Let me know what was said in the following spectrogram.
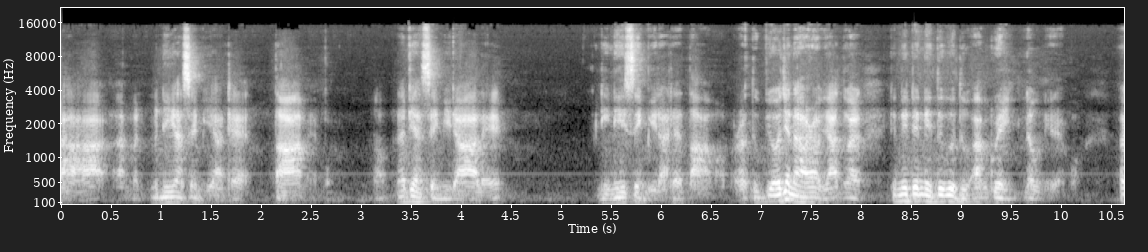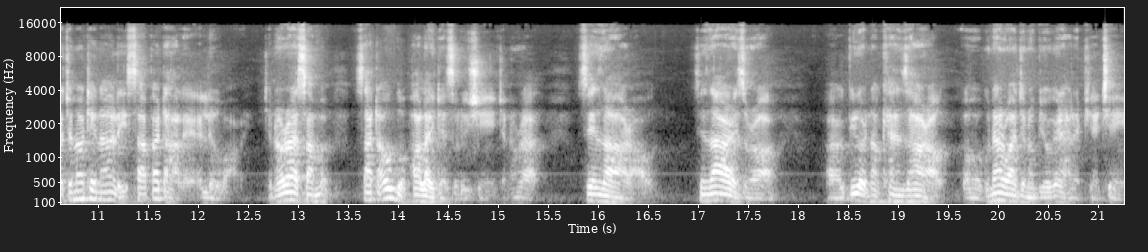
တာဟာမနေ့ကစိန်ပေးရတဲ့တားမယ်ပေါ့နော်လက်ပြန်စိန်ပေးတာကလည်း ဒီနေ့စိတ်ပေးတာတဲ့တာမှာပေါ့တော့သူပြောချင်တာကတော့ဗျာသူကဒီနေ့တနေ့သူ့ကိုသူ upgrade လုပ်နေတယ်ပေါ့အဲ့ကျွန်တော်ထင်တာကလေစာပတ်တာလည်းအလိုပါပဲကျွန်တော်တို့ကစာစာတအုပ်ကိုဖတ်လိုက်တယ်ဆိုလို့ရှိရင်ကျွန်တော်တို့ကစဉ်းစားရတာကိုစဉ်းစားရတယ်ဆိုတော့အဲပြီးတော့နောက်ခံစားရတာဟိုခုနကကျွန်တော်ပြောခဲ့တာလည်းဖြစ်ချင်း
